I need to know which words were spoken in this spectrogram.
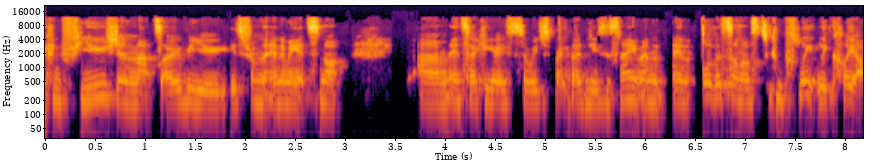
confusion that's over you is from the enemy, it's not. Um, and so he goes, so we just break that in Jesus' name. And, and all of a sudden, I was completely clear.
